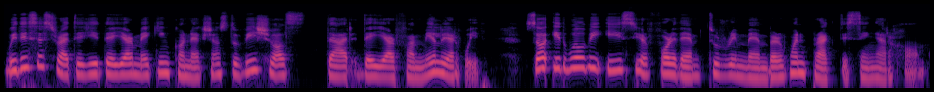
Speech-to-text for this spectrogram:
With this strategy, they are making connections to visuals that they are familiar with, so it will be easier for them to remember when practicing at home.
